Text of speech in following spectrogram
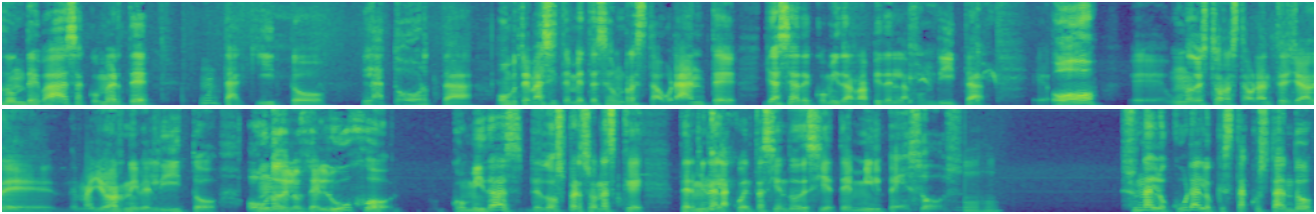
dónde vas a comerte un taquito, la torta, o te vas y te metes a un restaurante, ya sea de comida rápida en la fondita, eh, o eh, uno de estos restaurantes ya de, mayor nivelito, o uno de los de lujo, comidas de dos personas que termina la cuenta siendo de siete mil pesos. Es una locura lo que está costando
